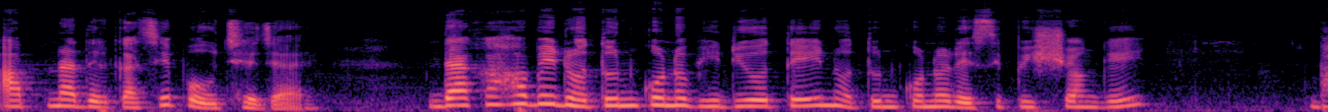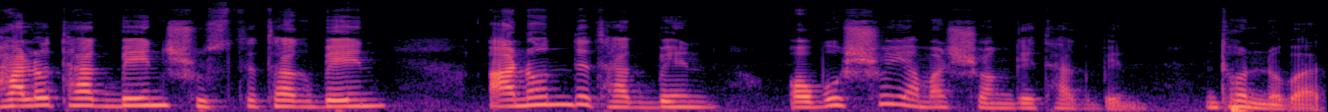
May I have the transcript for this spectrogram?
আপনাদের কাছে পৌঁছে যায়। দেখা হবে নতুন কোনো ভিডিওতে, নতুন কোনো রেসিপির সঙ্গে। ভালো থাকবেন, সুস্থ থাকবেন, আনন্দে থাকবেন, অবশ্যই আমার সঙ্গে থাকবেন। ধন্যবাদ।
